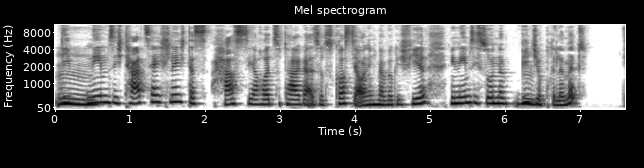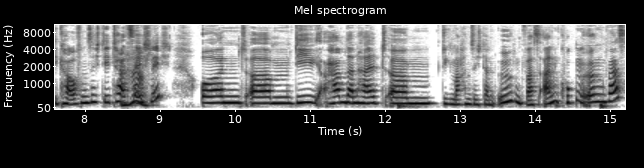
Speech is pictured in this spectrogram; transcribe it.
Die mm. nehmen sich tatsächlich, das hast du ja heutzutage, also das kostet ja auch nicht mehr wirklich viel, die nehmen sich so eine mm. Videobrille mm. mit. Die kaufen sich die tatsächlich. Aha. Und ähm, die haben dann halt, ähm, die machen sich dann irgendwas an, gucken irgendwas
